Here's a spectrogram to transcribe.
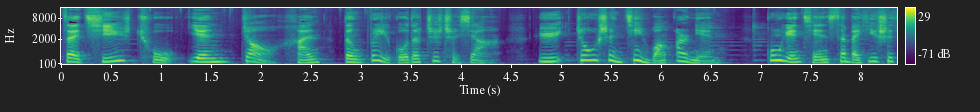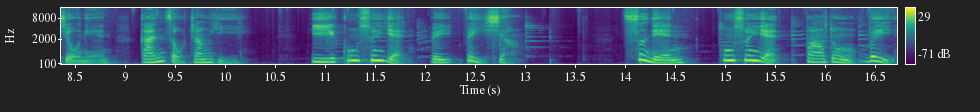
在齐、楚、燕、赵、韩等魏国的支持下，于周慎晋王二年（公元前三百一十九年）赶走张仪，以公孙衍为魏相。次年，公孙衍发动魏、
